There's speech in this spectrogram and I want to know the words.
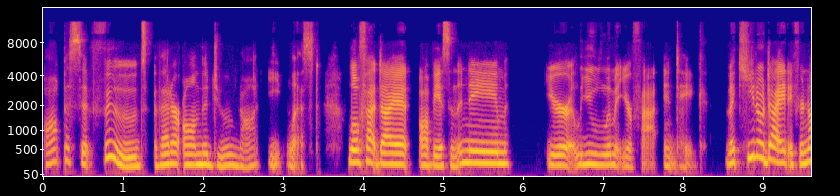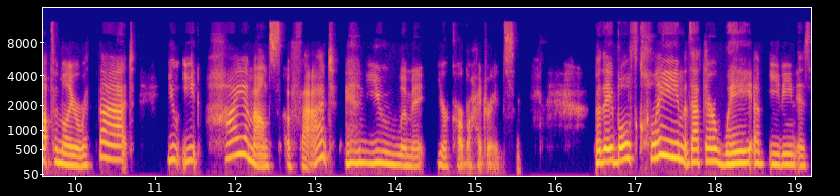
opposite foods that are on the do not eat list. Low fat diet, obvious in the name, you're you limit your fat intake. The keto diet, if you're not familiar with that, you eat high amounts of fat and you limit your carbohydrates. But they both claim that their way of eating is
